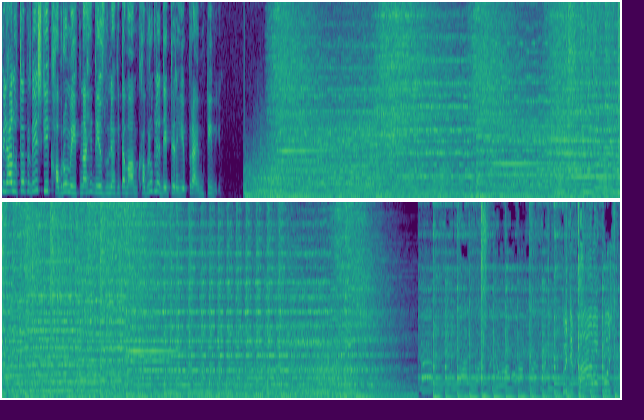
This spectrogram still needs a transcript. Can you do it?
फ़िलहाल उत्तर प्रदेश की खबरों में इतना ही। देश दुनिया की तमाम खबरों के लिए देखते रहिए प्राइम टीवी। कुछ पुष्प।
